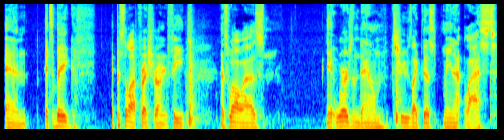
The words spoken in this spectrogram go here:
And it's a big, it puts a lot of pressure on your feet, as well as it wears them down. Shoes like this may not last.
